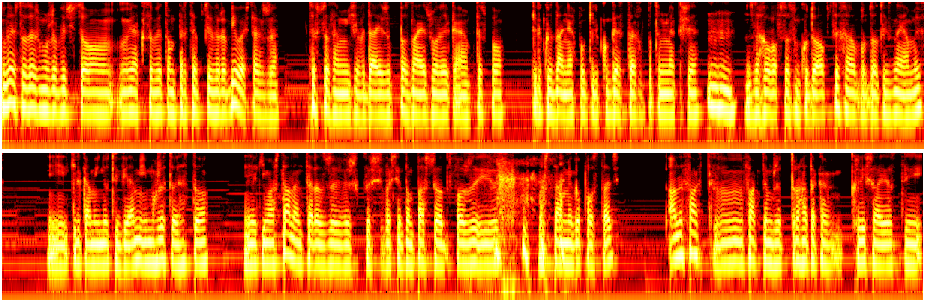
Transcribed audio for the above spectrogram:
No wiesz, to też może być to, jak sobie tą percepcję wyrobiłeś, także też czasami mi się wydaje, że poznaję człowieka też po kilku zdaniach, po kilku gestach, po tym jak się Mhm. zachowa w stosunku do obcych albo do tych znajomych i kilka minut i wiem i może to jest to, jaki masz talent teraz, że wiesz, ktoś właśnie tą paszczę otworzy i masz samą jego postać. Ale fakt, faktem, że trochę taka klisza jest i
